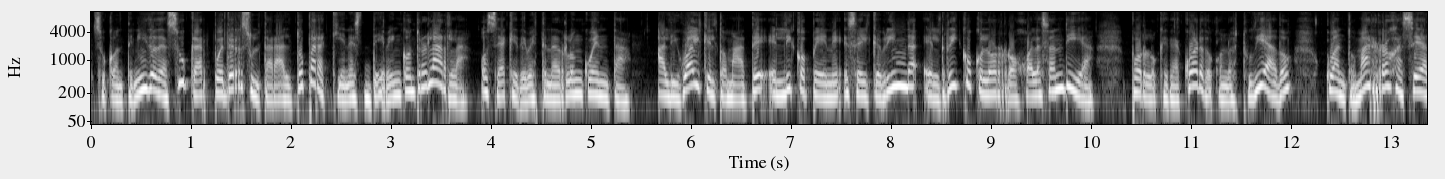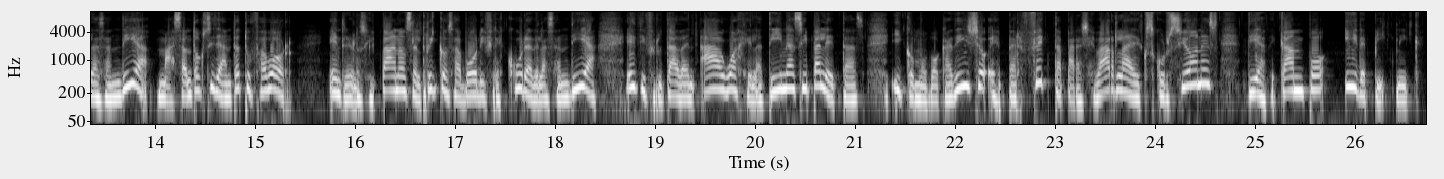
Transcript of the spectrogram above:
Su contenido de azúcar puede resultar alto para quienes deben controlarla, o sea que debes tenerlo en cuenta. Al igual que el tomate, el licopene es el que brinda el rico color rojo a la sandía, por lo que de acuerdo con lo estudiado, cuanto más roja sea la sandía, más antioxidante a tu favor. Entre los hispanos, el rico sabor y frescura de la sandía es disfrutada en agua, gelatinas y paletas, y como bocadillo es perfecta para llevarla a excursiones, días de campo y de picnic.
